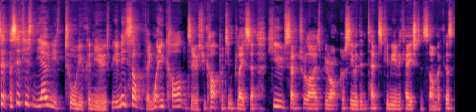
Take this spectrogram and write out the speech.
the city isn't the only tool you can use, but you need something. What you can't do is you can't put in place a huge centralized bureaucracy with intense communication and so on, because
